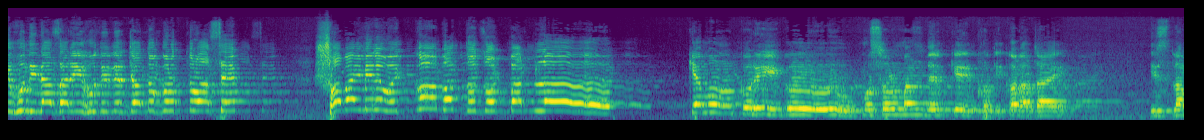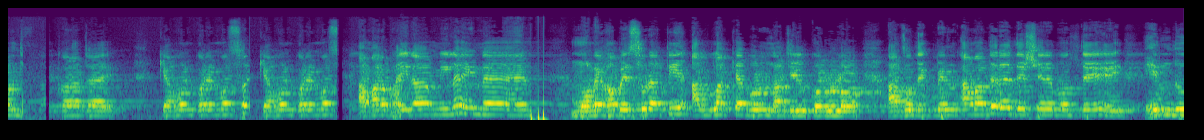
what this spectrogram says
ইহুদি, নাসার ইহুদিদের যত গুরুত্ব আছে সবাই মিলে ঐক্যবদ্ধ জোট বাঁধল। কেমন করে গো মুসলমানদেরকে ক্ষতি করা যায়, ইসলাম করা যায়, কেমন করে কেমন করে আমার ভাইরা মিলাই নেন। মনে হবে সুরাটি আল্লাহ কেবল নাজিল করল। আজও দেখবেন আমাদের দেশের মধ্যে হিন্দু,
